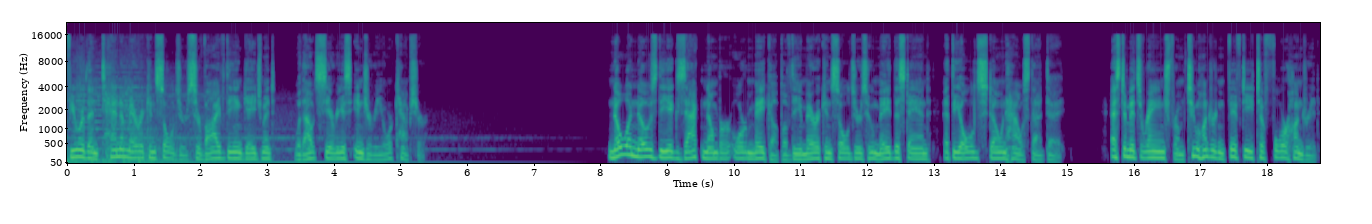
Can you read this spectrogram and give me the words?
fewer than 10 American soldiers survived the engagement without serious injury or capture. No one knows the exact number or makeup of the American soldiers who made the stand at the old stone house that day. Estimates range from 250 to 400,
